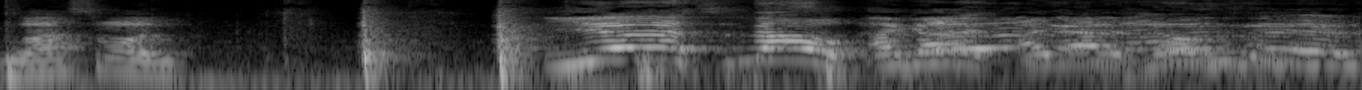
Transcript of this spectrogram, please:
Last one. Yes! No! I got it, I got it. No, no, no, it. no,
